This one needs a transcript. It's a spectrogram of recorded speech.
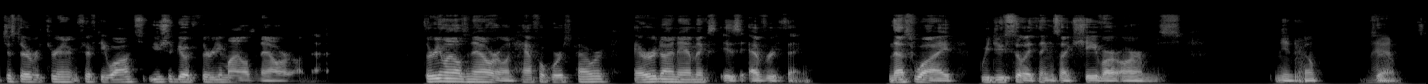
just over 350 watts. You should go 30 miles an hour on that. 30 miles an hour on half a horsepower. Aerodynamics is everything. And that's why we do silly things like shave our arms, you know? Man. So,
